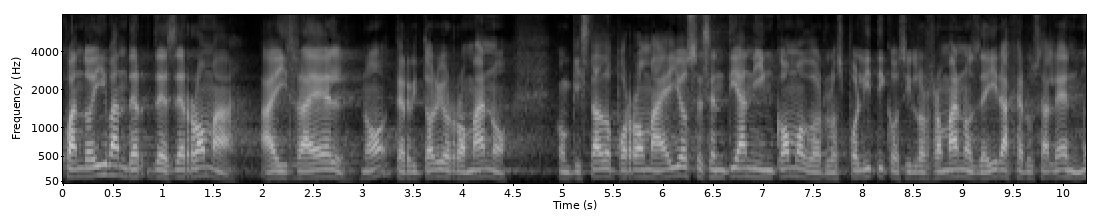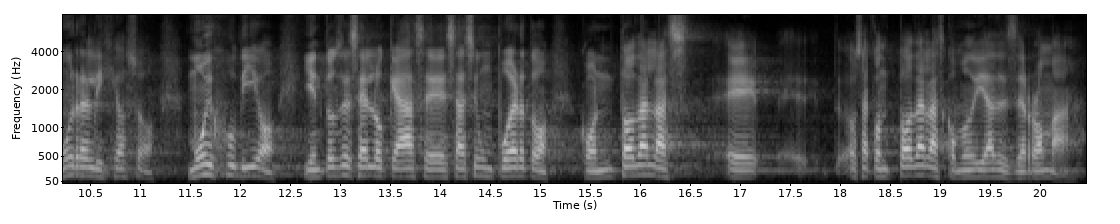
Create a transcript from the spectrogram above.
cuando iban desde Roma a Israel, ¿no? territorio romano conquistado por Roma, ellos se sentían incómodos, los políticos y los romanos, de ir a Jerusalén, muy religioso, muy judío. Y entonces él lo que hace es, hace un puerto con todas las... Eh, o sea, con todas las comodidades de Roma,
